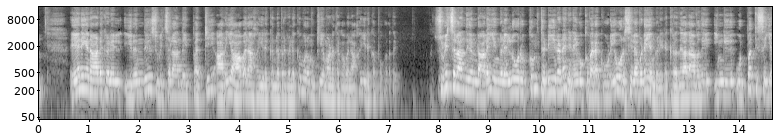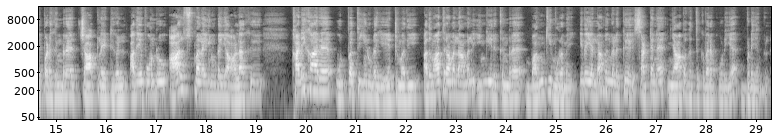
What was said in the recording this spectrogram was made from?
ஏனைய நாடுகளில் இருந்து சுவிட்சர்லாந்தை பற்றி அறிய ஆவலாக இருக்கின்றவர்களுக்கும் ஒரு முக்கியமான தகவலாக இருக்கப் போகிறது. சுவிட்சர்லாந்து என்றாலே எங்கள் எல்லோருக்கும் திடீரென நினைவுக்கு வரக்கூடிய ஒரு சில விடயங்கள் இருக்கிறது. அதாவது இங்கு உற்பத்தி செய்யப்படுகின்ற சாக்லேட்டுகள் அதே போன்று ஆல்ஸ் மலையினுடைய அழகு கடிகார உற்பத்தியினுடைய ஏற்றுமதி அது மாத்திரமல்லாமல் இங்கு இருக்கின்ற வங்கி முறைமை இவையெல்லாம் எங்களுக்கு சட்டென ஞாபகத்துக்கு வரக்கூடிய விடயங்கள்.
